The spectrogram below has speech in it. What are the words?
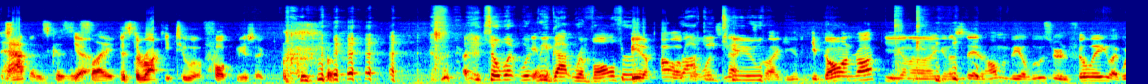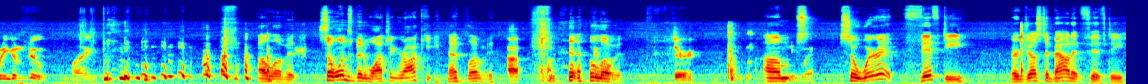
happens because it's Yeah. like It's the Rocky Two of folk music. so what we, Yeah. we've got Revolver, Beat Apollo, but Rocky what's Two. next? Like, you gonna keep going, Rocky? You gonna you gonna stay at home and be a loser in Philly? Like, what are you gonna do? Like, I love it. Someone's been watching Rocky. I love it. uh, I love it. sure. Um, Anyway. so we're at fifty, or just about at fifty.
